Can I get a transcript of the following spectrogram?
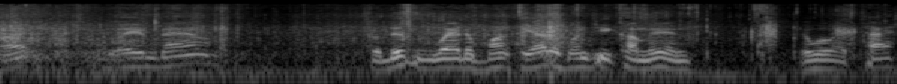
All right. Lay them down. So this is where the bun the other bungee come in. It will attach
